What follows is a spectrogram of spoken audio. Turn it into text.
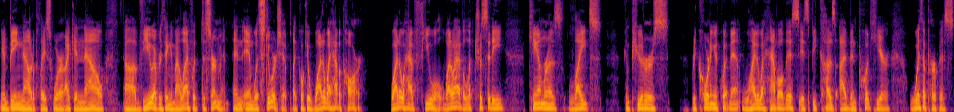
and being now at a place where I can now uh, view everything in my life with discernment and, and with stewardship. Like, okay, why do I have a car? Why do I have fuel? Why do I have electricity, cameras, lights, computers, recording equipment? Why do I have all this? It's because I've been put here with a purpose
